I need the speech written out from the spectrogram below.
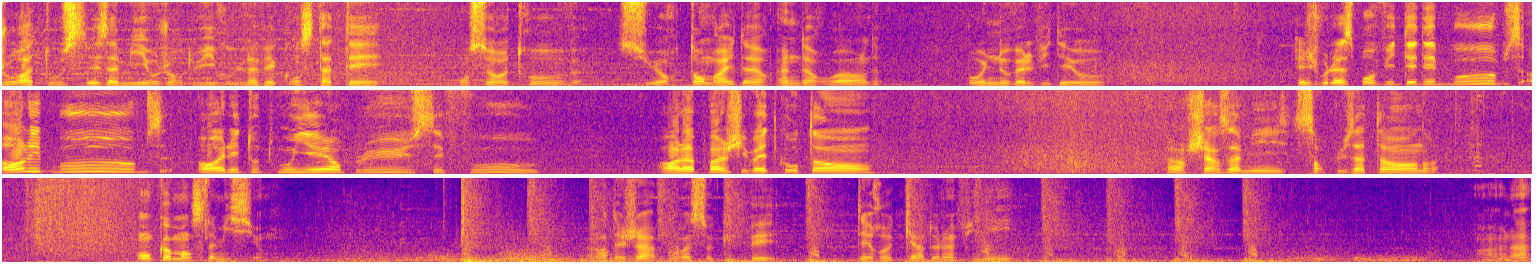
Bonjour à tous les amis, aujourd'hui vous l'avez constaté, on se retrouve sur Tomb Raider Underworld pour une nouvelle vidéo. Et je vous laisse profiter des boobs. Oh les boobs. Oh elle est toute mouillée en plus, c'est fou. Oh la page il va être content. Alors chers amis, sans plus attendre, on commence la mission. Alors déjà, on va s'occuper des requins de l'infini. Voilà.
